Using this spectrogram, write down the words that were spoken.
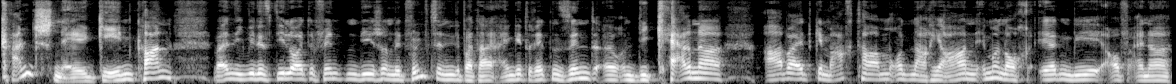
ganz schnell gehen kann. Weiß nicht, wie das die Leute finden, die schon mit 15 in die Partei eingetreten sind äh, und die Kerner Arbeit gemacht haben und nach Jahren immer noch irgendwie auf einer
